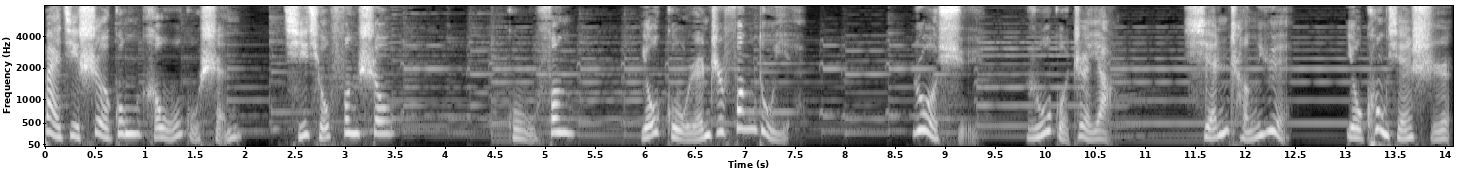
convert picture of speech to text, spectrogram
拜祭社公和五谷神，祈求丰收。古风，有古人之风度也。若许，如果这样。闲乘月，有空闲时。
